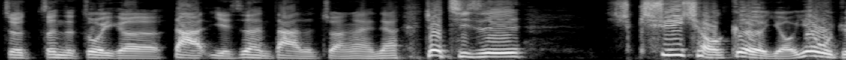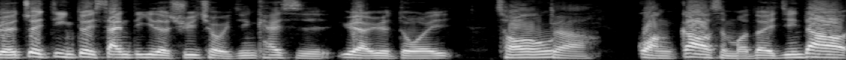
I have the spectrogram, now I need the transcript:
就真的做一个大也是很大的专案，这样就其实需求各有，因为我觉得最近对三 D 的需求已经开始越来越多，从对啊。广告什么的已经到，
